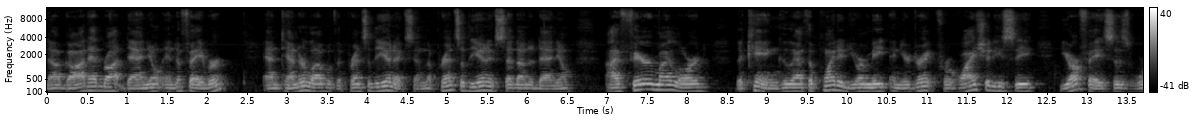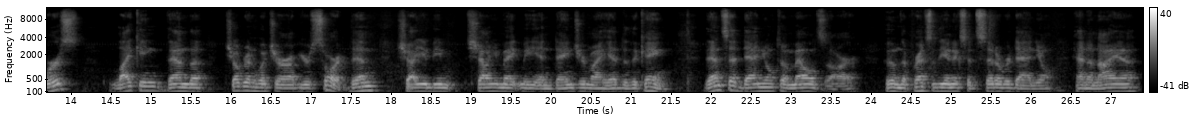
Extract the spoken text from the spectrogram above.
Now God had brought Daniel into favor and tender love with the prince of the eunuchs. And the prince of the eunuchs said unto Daniel, I fear my lord the king, who hath appointed your meat and your drink. For why should he see your faces worse liking than the children which are of your sort? Then shall you be shall you make me endanger my head to the king. Then said Daniel to Melzar, whom the prince of the eunuchs had set over Daniel, Hananiah,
